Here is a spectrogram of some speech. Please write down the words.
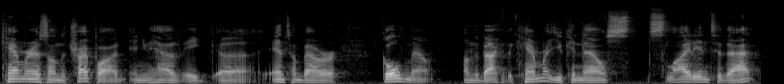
camera is on the tripod and you have a uh, Anton Bauer gold mount on the back of the camera, you can now slide into that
